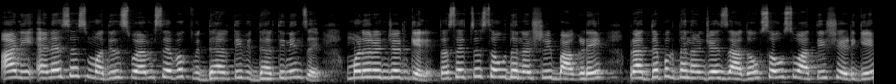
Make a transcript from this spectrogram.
आणि एन एस एस मधील स्वयंसेवक विद्यार्थी विद्यार्थिनींचे मनोरंजन केले. तसेच सौ धनश्री बागडे प्राध्यापक धनंजय जाधव सौ स्वाती शेडगे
